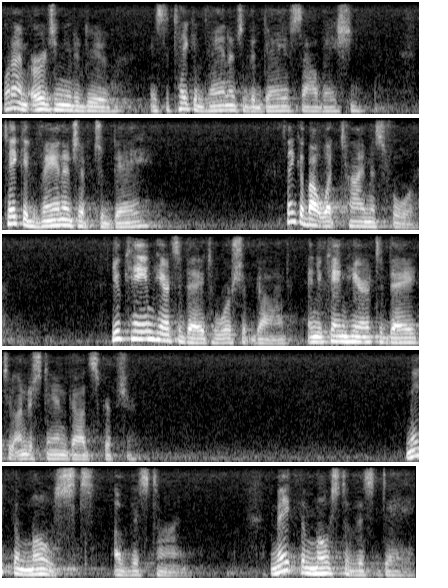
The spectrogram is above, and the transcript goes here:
What I'm urging you to do is to take advantage of the day of salvation. Take advantage of today. Think about what time is for. You came here today to worship God, and you came here today to understand God's Scripture. Make the most of this time. Make the most of this day.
